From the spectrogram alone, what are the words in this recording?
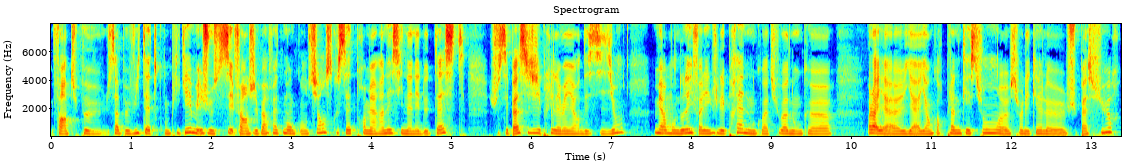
enfin, tu peux, ça peut vite être compliqué, mais je sais, enfin, j'ai parfaitement conscience que cette première année, c'est une année de test. Je sais pas si j'ai pris les meilleures décisions, mais à un moment donné, il fallait que je les prenne, quoi, tu vois. Donc euh, voilà, il y a, encore plein de questions euh, sur lesquelles je suis pas sûre,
